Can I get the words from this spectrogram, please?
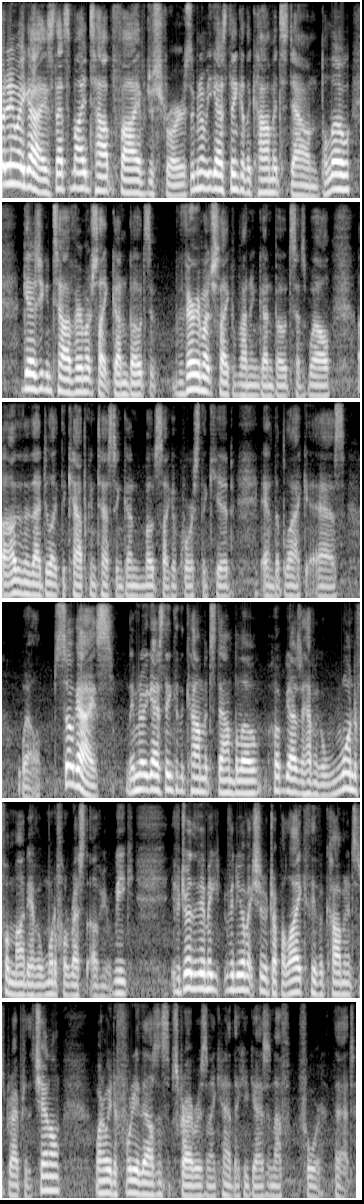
But anyway, guys, that's my top five destroyers. Let me know what you guys think in the comments down below. Again, as you can tell, I very much like gunboats, very much like running gunboats as well. Uh, other than that, I do like the cap contesting gunboats, like, of course, the Kidd and the Black as well. So, guys, let me know what you guys think in the comments down below. Hope you guys are having a wonderful Monday. Have a wonderful rest of your week. If you enjoyed the video, make sure to drop a like, leave a comment, and subscribe to the channel. We're on our way to 40,000 subscribers, and I cannot thank you guys enough for that.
